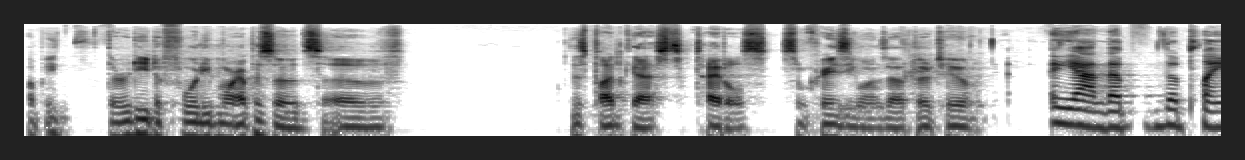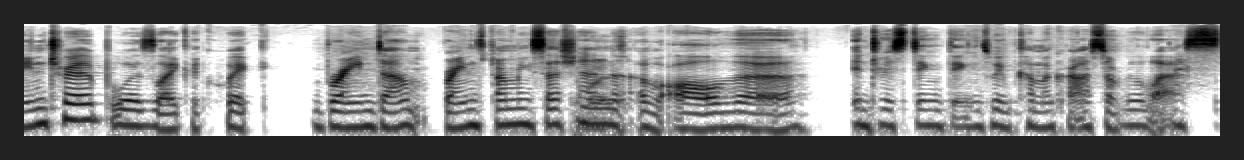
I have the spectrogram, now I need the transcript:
probably 30 to 40 more episodes of this podcast titles. Some crazy ones out there too. Yeah, the the plane trip was like a quick brain dump, brainstorming session was. of all the interesting things we've come across over the last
